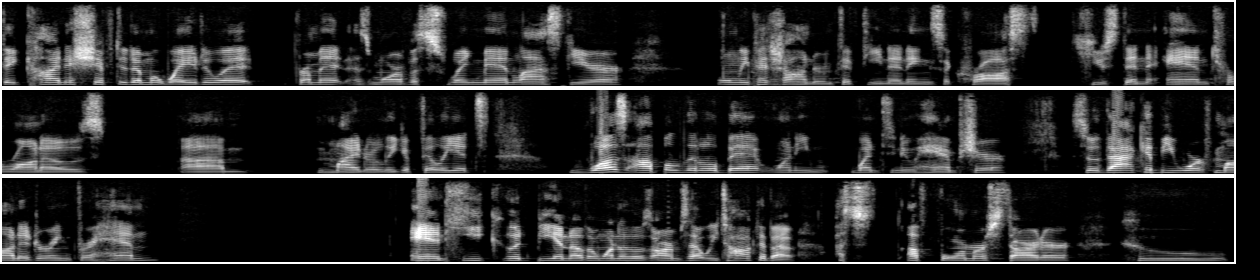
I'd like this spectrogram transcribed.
they kind of shifted him away to it from it as more of a swingman last year. Only pitched 115 innings across Houston and Toronto's um, minor league affiliates. Was up a little bit when he went to New Hampshire, so that could be worth monitoring for him. And he could be another one of those arms that we talked about, a, a former starter who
